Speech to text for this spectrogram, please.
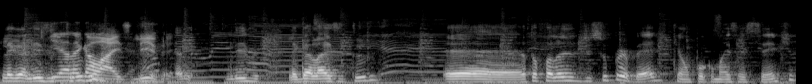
Legalize e é tudo. E é legalize, livre. É, livre, legalize tudo. É, eu tô falando de Superbad, que é um pouco mais recente.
